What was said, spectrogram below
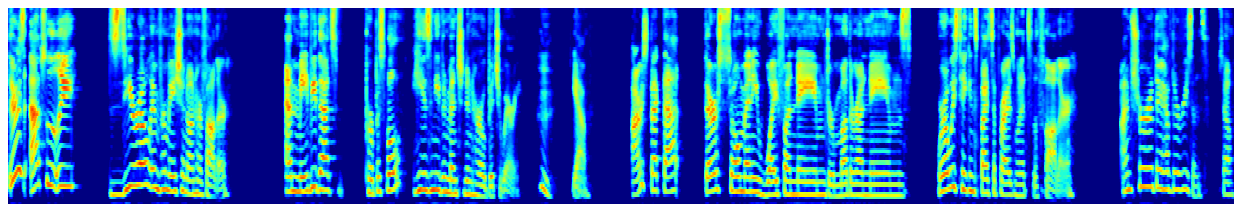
There is absolutely zero information on her father. And maybe that's purposeful. He isn't even mentioned in her obituary. Hmm. Yeah. I respect that. There are so many wife unnamed or mother unnames. We're always taken by surprise when it's the father. I'm sure they have their reasons. So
